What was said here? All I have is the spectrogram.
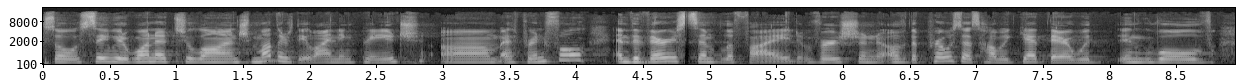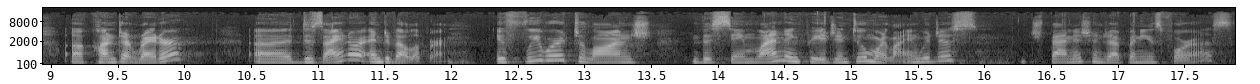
So say we wanted to launch Mother's Day landing page um, at Printful, and the very simplified version of the process, how we get there, would involve a content writer, uh, designer and developer. If we were to launch the same landing page in two more languages, Spanish and Japanese for us,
